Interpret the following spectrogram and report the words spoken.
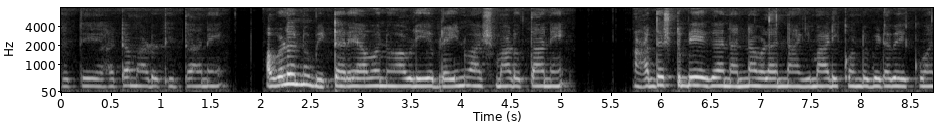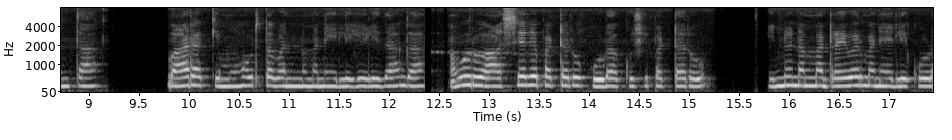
ಜೊತೆ ಹಠ ಮಾಡುತ್ತಿದ್ದಾನೆ. ಅವಳನ್ನು ಬಿಟ್ಟರೆ ಅವನು ಅವಳಿಗೆ ಬ್ರೈನ್ ವಾಶ್ ಮಾಡುತ್ತಾನೆ. ಆದಷ್ಟು ಬೇಗ ನನ್ನವಳನ್ನಾಗಿ ಮಾಡಿಕೊಂಡು ಬಿಡಬೇಕು ಅಂತ ವಾರಕ್ಕೆ ಮುಹೂರ್ತವನ್ನು ಮನೆಯಲ್ಲಿ ಹೇಳಿದಾಗ ಅವರು ಆಶ್ಚರ್ಯಪಟ್ಟರು ಕೂಡ ಖುಷಿಪಟ್ಟರು. ಇನ್ನು ನಮ್ಮ ಡ್ರೈವರ್ ಮನೆಯಲ್ಲಿ ಕೂಡ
